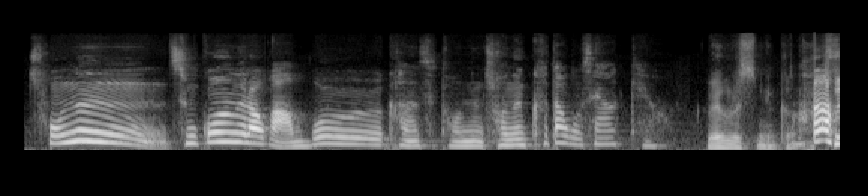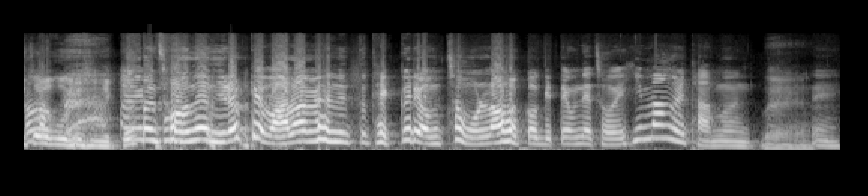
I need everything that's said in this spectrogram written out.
저는 증권이라고 안 볼 가능성이 저는, 저는 크다고 생각해요. 왜 그렇습니까? 투자하고 계시니까? 저는 이렇게 말하면 또 댓글이 엄청 올라올 거기 때문에 저의 희망을 담은 네. 네,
